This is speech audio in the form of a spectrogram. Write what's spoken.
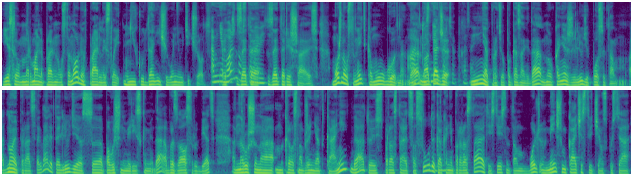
Если он нормально, правильно установлен в правильный слой, никуда ничего не утечет. А мне это, можно за установить? Это, за это решаюсь. Можно установить кому угодно, а, да, но опять же нет противопоказаний, да, но, конечно же, люди после там одной операции и так далее, это люди с повышенными рисками, да, образовался рубец, нарушено кровоснабжение тканей, да, то есть прорастают сосуды, как mm-hmm. они прорастают, естественно, там больше, в меньшем качестве, чем спустя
